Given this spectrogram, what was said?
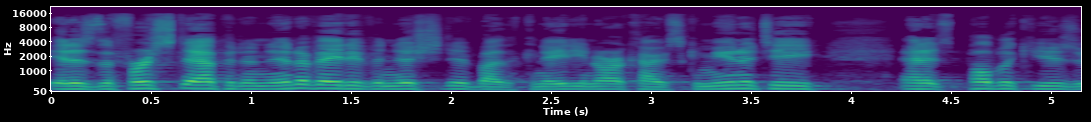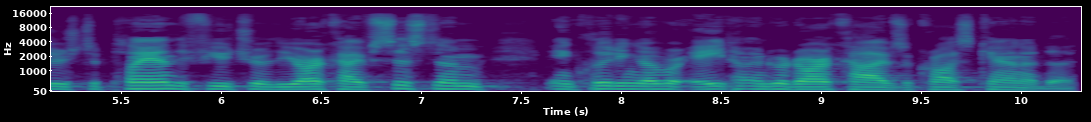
It is the first step in an innovative initiative by the Canadian Archives community and its public users to plan the future of the archive system, including over 800 archives across Canada.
